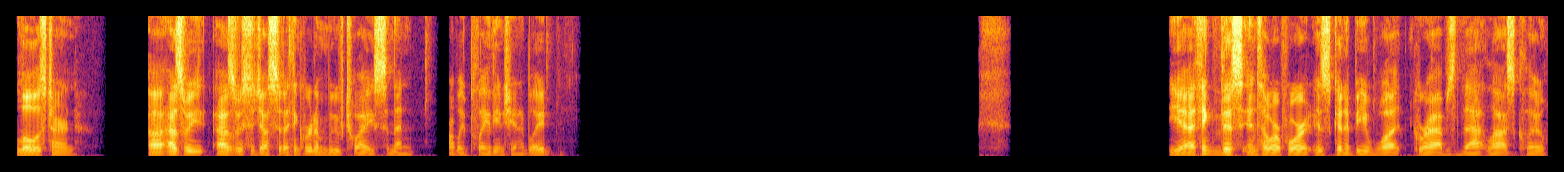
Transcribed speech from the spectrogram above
Lola's turn. Uh, as we as we suggested, I think we're gonna move twice and then probably play the Enchanted Blade. Yeah, I think this intel report is gonna be what grabs that last clue.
